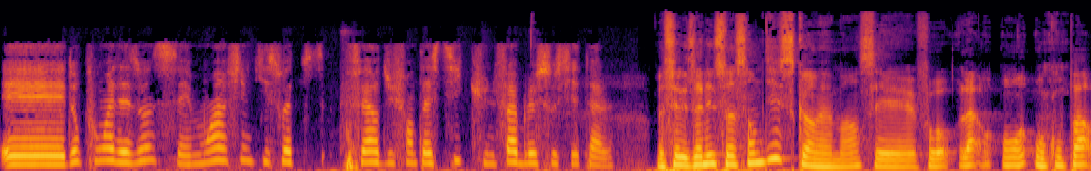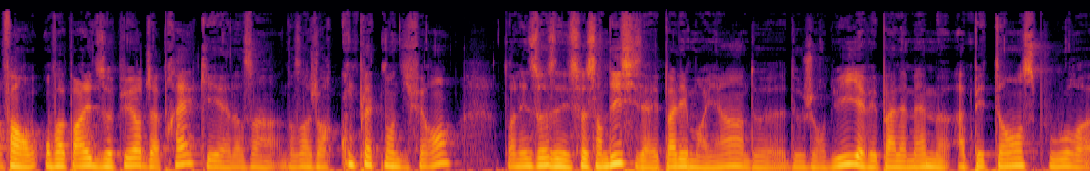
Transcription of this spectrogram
Et donc pour moi Dead Zone c'est moins un film qui souhaite faire du fantastique qu'une fable sociétale. Bah, c'est les années 70 quand même. Hein. C'est faut là on, on, compare. Enfin, on va parler de The Purge après, qui est dans un dans un genre complètement différent. Dans les années 70, ils n'avaient pas les moyens d'aujourd'hui. Il n'y avait pas la même appétence pour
